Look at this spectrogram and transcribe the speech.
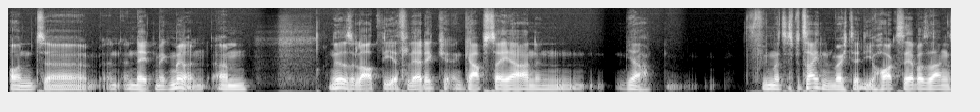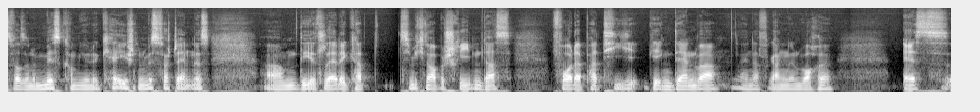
und äh, Nate McMillan? Ähm, ne, also laut The Athletic gab es da ja einen, ja, wie man es bezeichnen möchte. Die Hawks selber sagen, es war so eine Miscommunication, Missverständnis. Ähm, The Athletic hat ziemlich genau beschrieben, dass vor der Partie gegen Denver in der vergangenen Woche es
